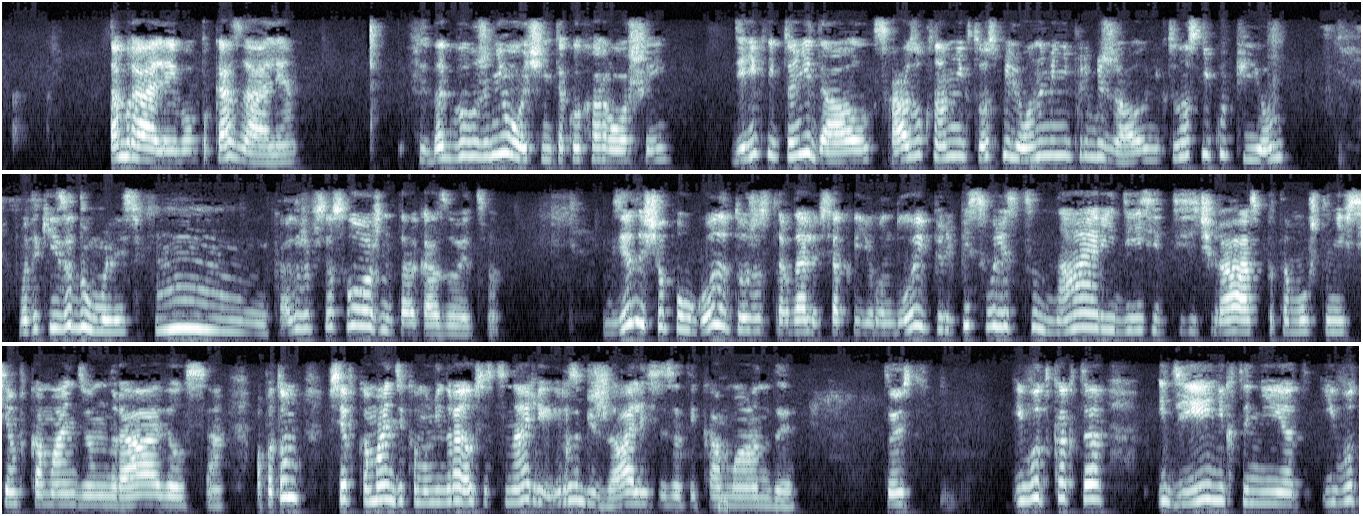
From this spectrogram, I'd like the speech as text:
Собрали его, показали. Фидбэк был уже не очень такой хороший. Денег никто не дал. Сразу к нам никто с миллионами не прибежал, никто нас не купил. Мы такие задумались, м-м, как же все сложно-то оказывается. Где-то еще полгода тоже страдали всякой ерундой, переписывали сценарий 10 тысяч раз, потому что не всем в команде он нравился. А потом все в команде, кому не нравился сценарий, разбежались из этой команды. То есть, и вот как-то и денег-то нет, и вот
